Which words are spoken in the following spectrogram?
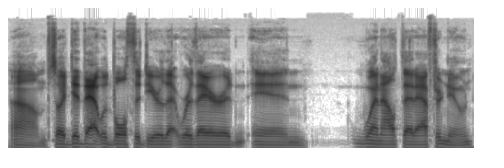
um, so I did that with both the deer that were there and, and went out that afternoon.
